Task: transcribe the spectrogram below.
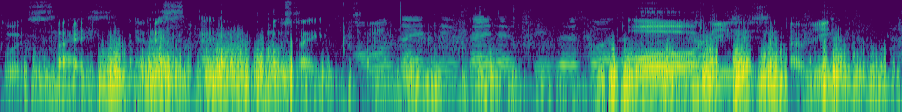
Good size. And that's like. Almost like same size as previous one. Oh, this is a big.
